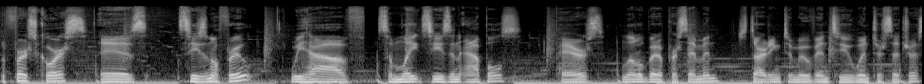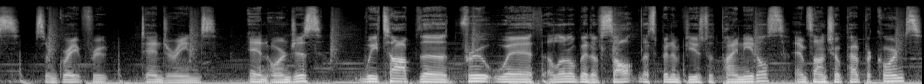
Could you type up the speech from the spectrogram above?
The first course is seasonal fruit. We have some late season apples, pears, a little bit of persimmon, starting to move into winter citrus, some grapefruit, tangerines, and oranges. We top the fruit with a little bit of salt that's been infused with pine needles and Sansho peppercorns.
